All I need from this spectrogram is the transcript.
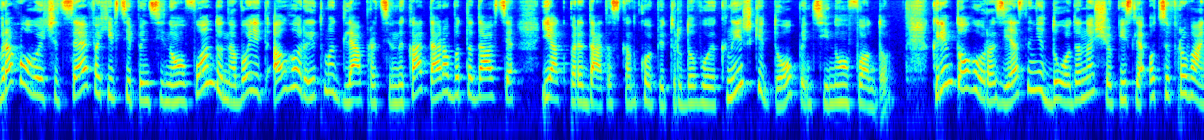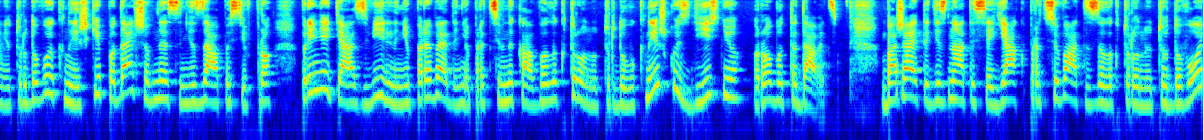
Враховуючи це, фахівці пенсійного фонду наводять алгоритми для працівника та роботодавця, як передати скан-копію трудової книжки до пенсійного фонду. Крім того, у роз'ясненні додано, що після оцифрування трудової книжки подальше внесення записів про прийняття, звільнення, переведення працівника в електронну трудову книжку здійснює роботодавець. Бажаєте дізнатися, як працювати з електронною трудовою?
